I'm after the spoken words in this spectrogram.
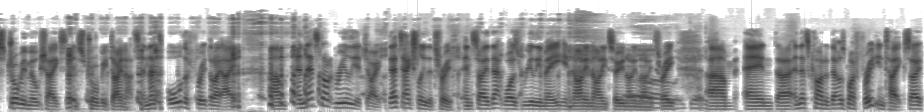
strawberry milkshakes, and strawberry donuts. And that's all the fruit that I ate. Um, and that's not really a joke. That's actually the truth. And so that was really me in 1992, 1993. Oh. Um, and uh, and that's kind of that was my fruit intake. So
